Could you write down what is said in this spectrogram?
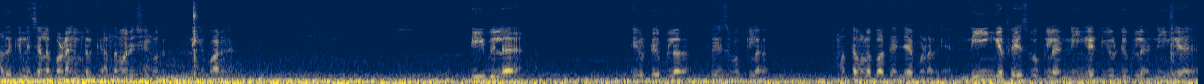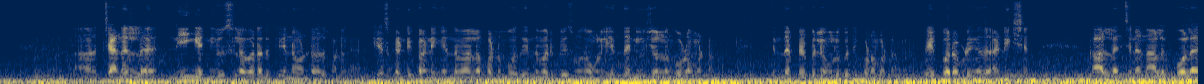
அதுக்குன்னு சில படங்கள் இருக்குது அந்த மாதிரி விஷயங்கள் நீங்கள் பாருங்கள் டிவியில் யூடியூப்பில் ஃபேஸ்புக்கில் மற்றவங்கள பார்த்து என்ஜாய் பண்ணாதீங்க. நீங்கள் ஃபேஸ்புக்கில் நீங்கள் யூடியூப்பில் நீங்கள் சேனலில் நீங்கள் நியூஸில் வர்றதுக்கு என்ன உண்டோ அது பண்ணுங்கள் எஸ் கண்டிப்பாக நீங்கள் இந்த மாதிரிலாம் பண்ணும்போது இந்த மாதிரி பேசும்போது உங்களுக்கு எந்த நியூஸ் சேனலும் போட மாட்டாங்க. எந்த பேப்பர்லையும் உங்களை பற்றி போட மாட்டாங்க. பேப்பர் அப்படிங்கிறது அடிக்ஷன் கால் லஞ்சினா நாலு கொலை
